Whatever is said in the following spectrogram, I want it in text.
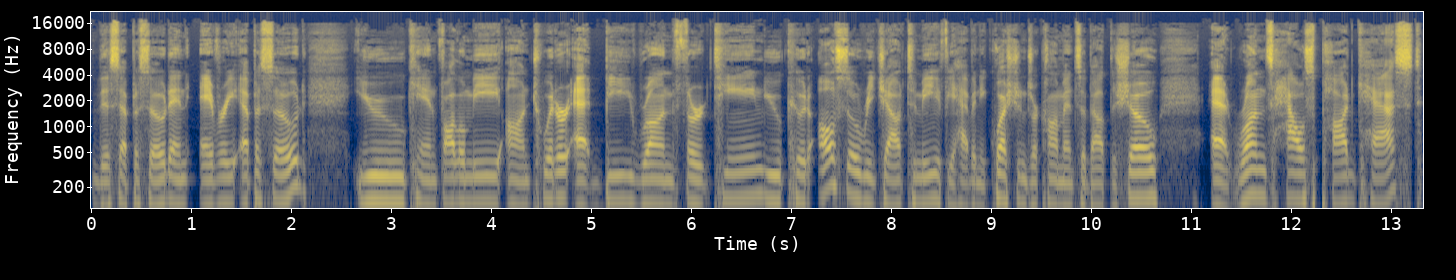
this episode and every episode. You can follow me on Twitter at brun13. You could also reach out to me if you have any questions or comments about the show at Runs House Podcast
